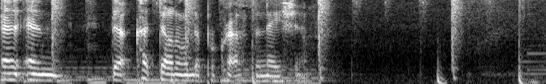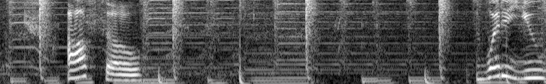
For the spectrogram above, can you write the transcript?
and, and that cut down on the procrastination. Also, what do you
